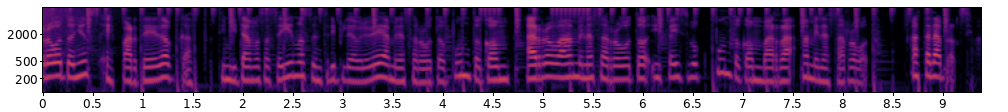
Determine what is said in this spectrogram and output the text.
Roboto News es parte de Dopcast. Te invitamos a seguirnos en www.amenazaroboto.com, arroba amenazaroboto y facebook.com barra amenazaroboto. Hasta la próxima.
